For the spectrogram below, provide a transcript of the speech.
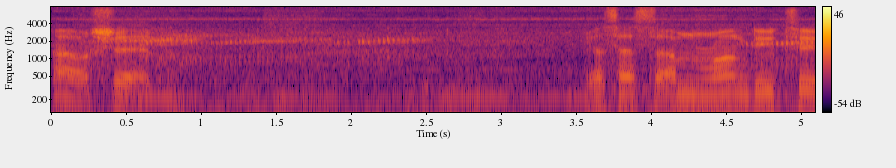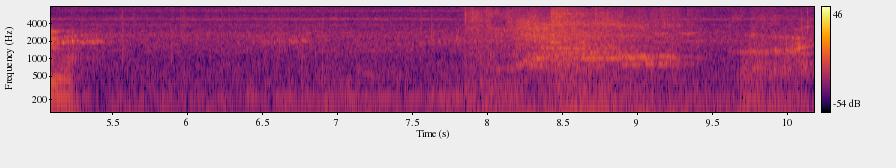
Oh shit. Guess that's I'm the wrong dude too. Ah.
